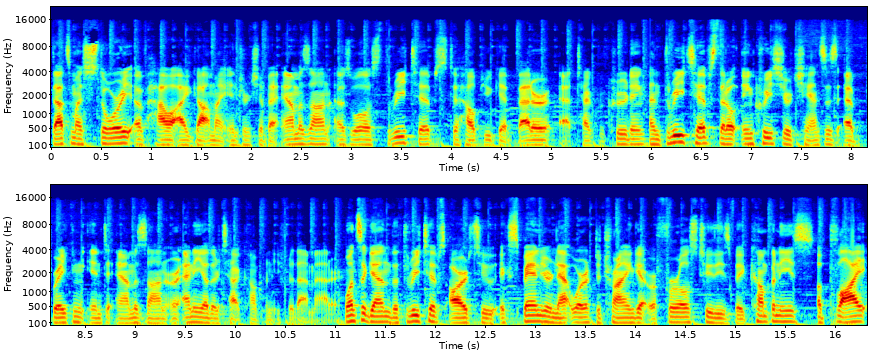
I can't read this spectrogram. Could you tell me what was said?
That's my story of how I got my internship at Amazon, as well as three tips to help you get better at tech recruiting, and three tips that'll increase your chances at breaking into Amazon Amazon, or any other tech company for that matter. Once again, the three tips are to expand your network to try and get referrals to these big companies, apply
